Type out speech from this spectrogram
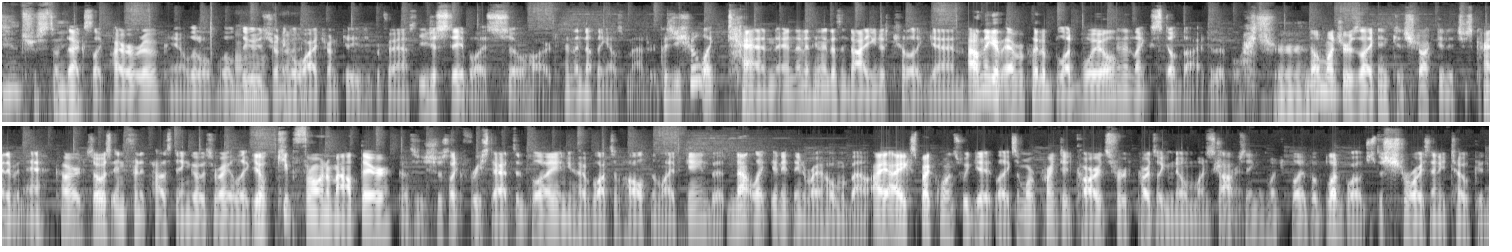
Interesting. decks like Pirate Rogue, you know, little little Oh, dudes trying to go wide, trying to kill you super fast. You just stabilize so hard, and then nothing else matters. Because you heal like 10, and then anything that doesn't die, you can just kill it again. I don't think I've ever played a Blood Boil and then like still died to their board. Sure. No Muncher is like in constructed. It's just kind of an eh card. So is Infinite Tasdingos, right? Like you'll keep throwing them out there because it's just like free stats in play, and you have lots of health and life gain, but not like anything to write home about. I, I expect once we get like some more printed cards for cards like No Muncher, stop seeing as much play. But Blood Boil just destroys any token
